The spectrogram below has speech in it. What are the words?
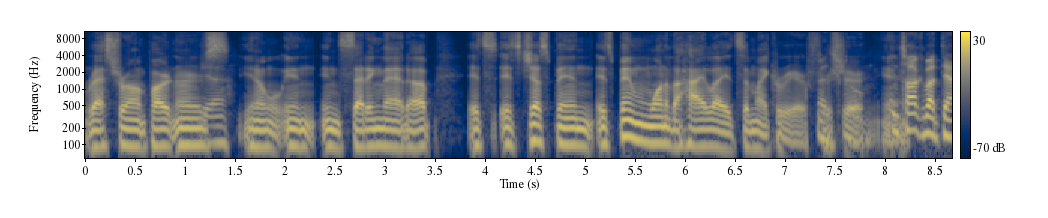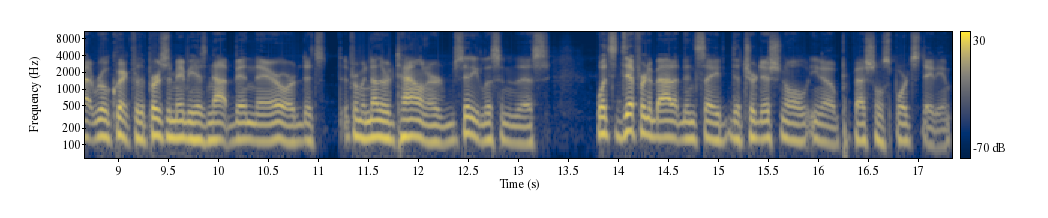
restaurant partners, you know, in in setting that up. It's it's just been it's been one of the highlights of my career for That's sure. cool. Yeah. And talk about that real quick for the person maybe has not been there or that's from another town or city listening to this. What's different about it than say the traditional, you know, professional sports stadium?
